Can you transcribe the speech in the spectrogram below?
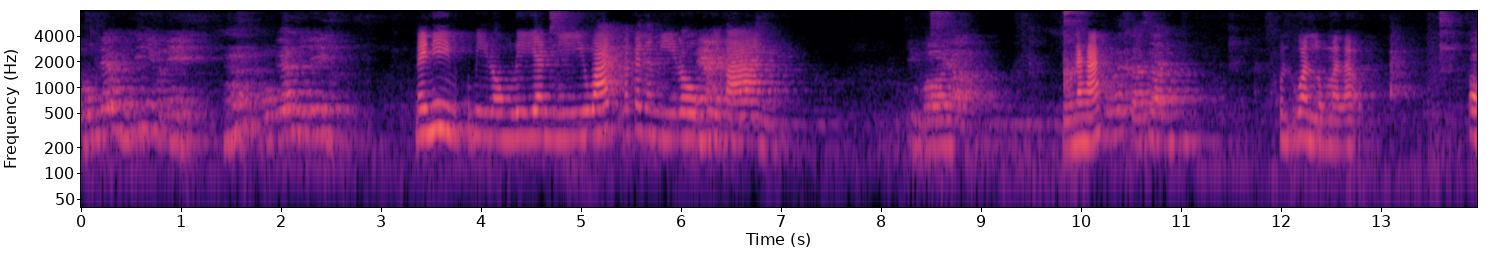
โรงแรมอยู่นี่มานี่โรงแรมอยู่นี่ในนี่มีโรงเรียนมีวัดแล้วก็จะมีโรงพยาบาล กินพอเนี่ยพดูนะคะเอาไว้ขาสั่นคุณอ้วนลงมาแล้ว อ๋อ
